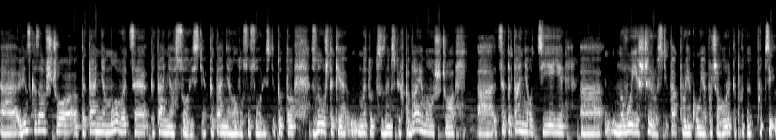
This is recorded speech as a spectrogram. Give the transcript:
Е, він сказав, що питання мови це питання совісті, питання голосу совісті. Тобто, знову ж таки, ми тут з ним співпадаємо, що е, це питання от цієї е, нової щирості, так про яку я почав говорити, про, ці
